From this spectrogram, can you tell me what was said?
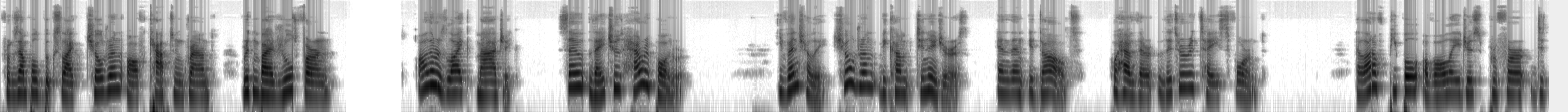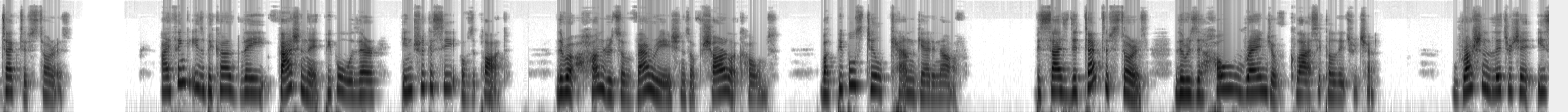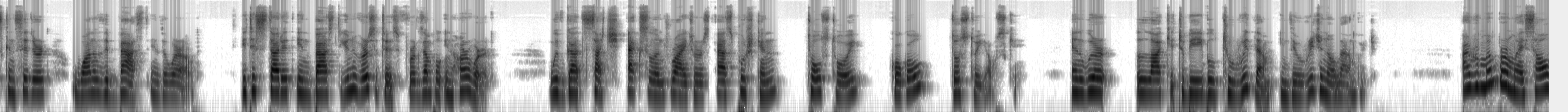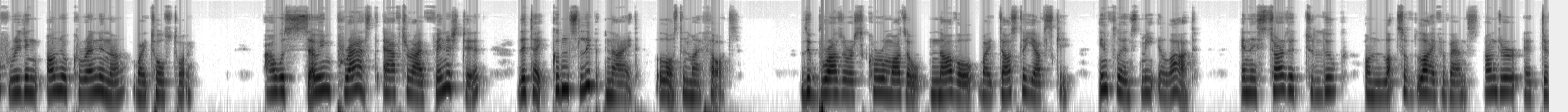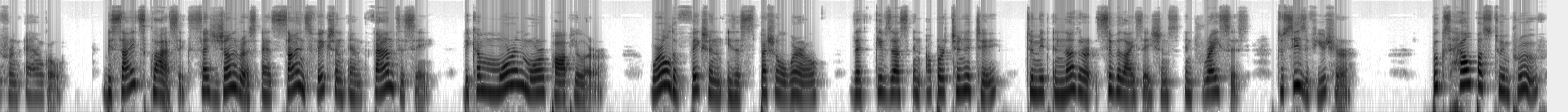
For example, books like Children of Captain Grant, written by Jules Verne. Others like magic, so they choose Harry Potter. Eventually, children become teenagers and then adults who have their literary tastes formed a lot of people of all ages prefer detective stories. I think it's because they fascinate people with their intricacy of the plot. There are hundreds of variations of Sherlock Holmes, but people still can't get enough. Besides detective stories, there is a whole range of classical literature. Russian literature is considered one of the best in the world. It is studied in best universities, for example, in Harvard. We've got such excellent writers as Pushkin, Tolstoy, Gogol, Dostoevsky. And we're lucky to be able to read them in the original language. I remember myself reading Anna Karenina by Tolstoy. I was so impressed after I finished it that I couldn't sleep at night lost in my thoughts. The Brothers Karamazov novel by Dostoevsky influenced me a lot, and I started to look on lots of life events under a different angle. Besides classics, such genres as science fiction and fantasy become more and more popular. World of fiction is a special world that gives us an opportunity to meet another civilizations and races, to see the future. Books help us to improve.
